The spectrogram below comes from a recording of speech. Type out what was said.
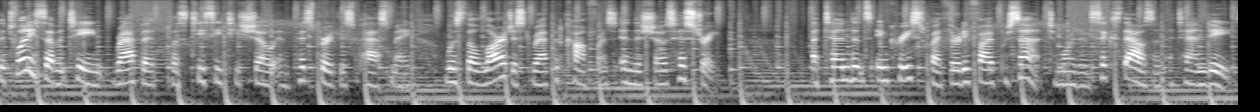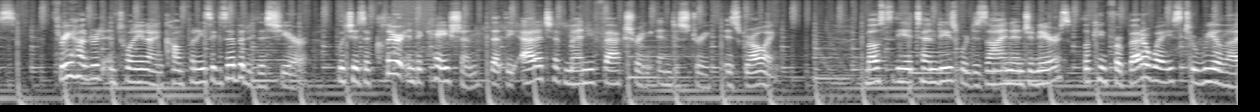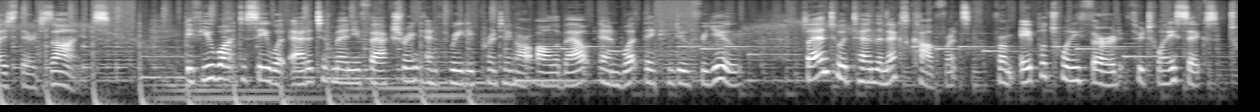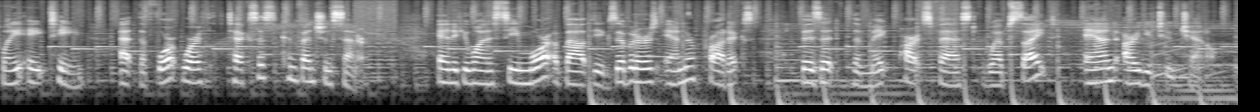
The 2017 Rapid plus TCT show in Pittsburgh this past May was the largest Rapid conference in the show's history. Attendance increased by 35% to more than 6,000 attendees. 329 companies exhibited this year, which is a clear indication that the additive manufacturing industry is growing. Most of the attendees were design engineers looking for better ways to realize their designs. If you want to see what additive manufacturing and 3D printing are all about and what they can do for you, plan to attend the next conference from April 23rd through 26, 2018 at the Fort Worth, Texas Convention Center. And if you want to see more about the exhibitors and their products, visit the Make Parts Fast website and our YouTube channel.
